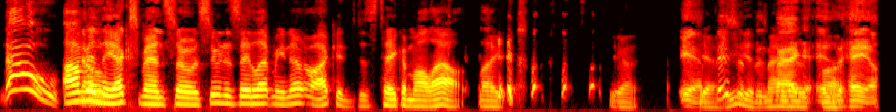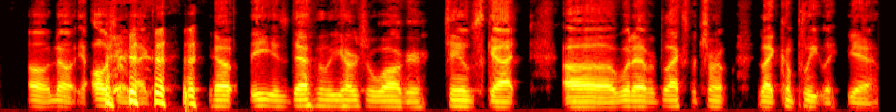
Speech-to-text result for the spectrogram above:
No, I'm no. in the X Men, so as soon as they let me know, I could just take them all out. Like, yeah, yeah. yeah, Bishop he is is as as hell. Oh no, yeah, ultra MAGA. Yep, he is definitely Herschel Walker, Tim Scott, uh, whatever, blacks for Trump, like completely. Yeah,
